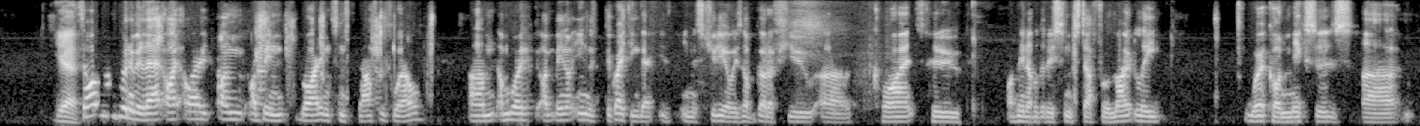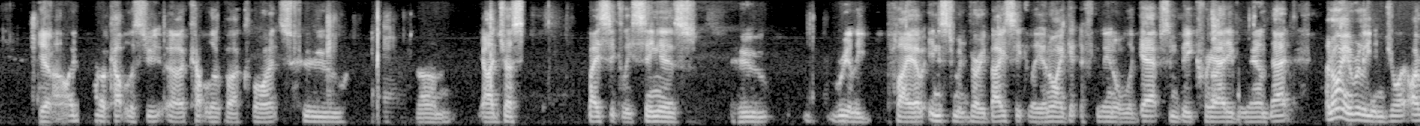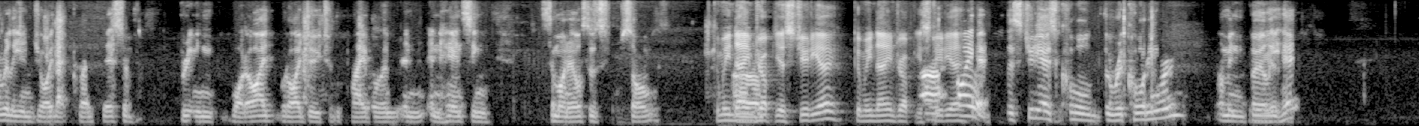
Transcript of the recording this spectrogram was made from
yeah, So I'm doing a bit of that. I, I I'm I've been writing some stuff as well. Um, I'm work. I mean, in the, the great thing that is in the studio is I've got a few uh, clients who I've been able to do some stuff remotely, work on mixes. Uh, Yep. uh, I have a couple of uh, a couple of uh, clients who um, are just basically singers who really play an instrument very basically, and I get to fill in all the gaps and be creative around that. And I really enjoy. I really enjoy that process of bringing what I what I do to the table and, and enhancing someone else's songs. Can we name uh, drop your studio? Can we name drop your Uh, studio? oh yeah, the studio's called the Recording Room. I'm in Burleigh. Head.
